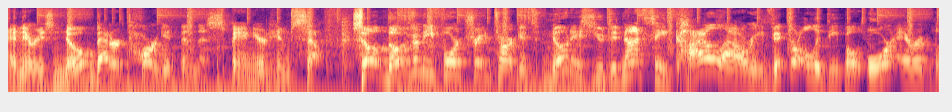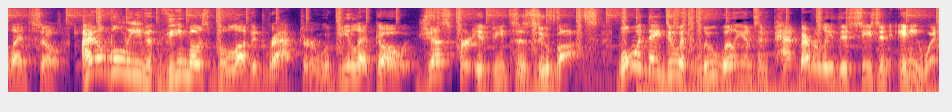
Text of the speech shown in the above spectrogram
and there is no better target than the Spaniard himself. So those are the four trade targets. Notice you did not see Kyle Lowry, Victor Oladipo, or Eric Bledsoe. I don't believe the most beloved Raptor would be let go just for Ivica Zubac. What would they do with Lou Williams and Pat Beverley this season anyway?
